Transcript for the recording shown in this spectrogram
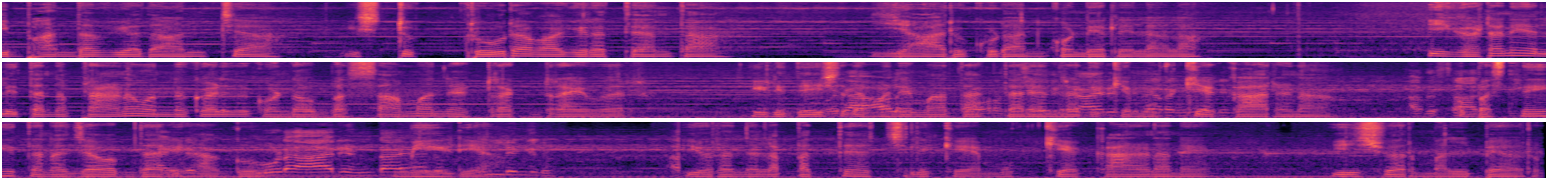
ಈ ಬಾಂಧವ್ಯದ ಅಂತ್ಯ ಇಷ್ಟು ಕ್ರೂರವಾಗಿರುತ್ತೆ ಅಂತ ಯಾರು ಕೂಡ ಅಂದ್ಕೊಂಡಿರಲಿಲ್ಲ ಅಲ್ಲ ಈ ಘಟನೆಯಲ್ಲಿ ತನ್ನ ಪ್ರಾಣವನ್ನು ಕಳೆದುಕೊಂಡ ಒಬ್ಬ ಸಾಮಾನ್ಯ ಟ್ರಕ್ ಡ್ರೈವರ್ ಇಡೀ ದೇಶದ ಮನೆ ಮಾತಾಗ್ತಾರೆ ಅಂದರೆ ಅದಕ್ಕೆ ಮುಖ್ಯ ಕಾರಣ ಒಬ್ಬ ಸ್ನೇಹಿತನ ಜವಾಬ್ದಾರಿ ಹಾಗೂ ಮೀಡಿಯಾ. ಇವರನ್ನೆಲ್ಲ ಪತ್ತೆ ಹಚ್ಚಲಿಕ್ಕೆ ಮುಖ್ಯ ಕಾರಣನೇ ಈಶ್ವರ್ ಮಲ್ಪೆ ಅವರು.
